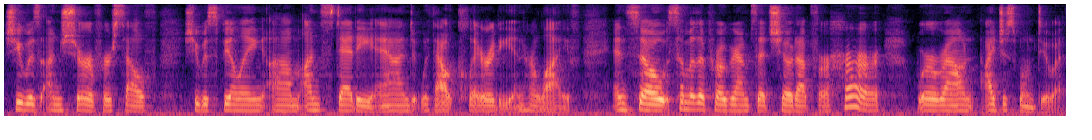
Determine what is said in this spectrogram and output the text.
she was unsure of herself. She was feeling um, unsteady and without clarity in her life. And so some of the programs that showed up for her were around, I just won't do it.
